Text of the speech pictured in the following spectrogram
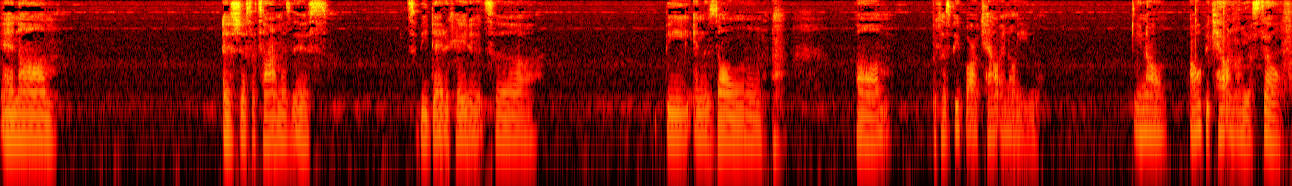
And um, it's just a time as this to be dedicated to be in the zone um, because people are counting on you. You know, I hope you're counting on yourself,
